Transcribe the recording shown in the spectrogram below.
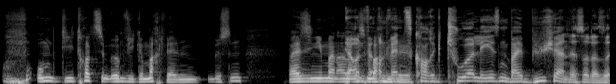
um, um die trotzdem irgendwie gemacht werden müssen, weil sie niemand Ja, anderes und, machen und wenn es Korrekturlesen bei Büchern ist oder so.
